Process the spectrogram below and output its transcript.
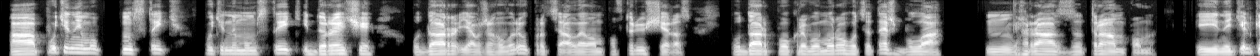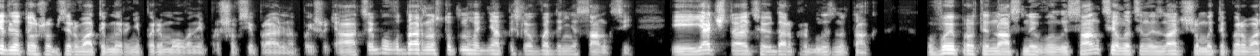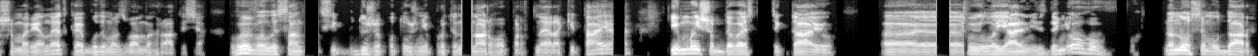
А Путін йому мстить. Путін йому мстить. І, до речі, удар, я вже говорив про це, але вам повторю ще раз: удар по Кривому Рогу це теж була гра з Трампом. І не тільки для того, щоб зірвати мирні перемовини, про що всі правильно пишуть, а це був удар наступного дня після введення санкцій. І я читаю цей удар приблизно так: ви проти нас не ввели санкції, але це не значить, що ми тепер ваша маріонетка і будемо з вами гратися. Ви ввели санкції дуже потужні проти нашого партнера Китая, і ми, щоб довести Китаю е, свою лояльність до нього, наносимо удар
